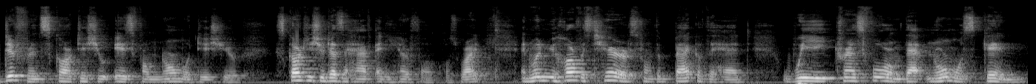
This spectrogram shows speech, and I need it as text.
different scar tissue is from normal tissue. Scar tissue doesn't have any hair follicles, right? And when we harvest hairs from the back of the head, we transform that normal skin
